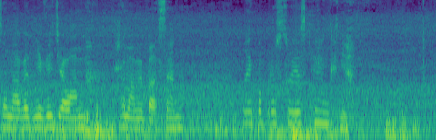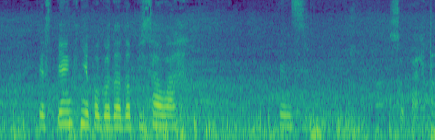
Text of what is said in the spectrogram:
co nawet nie wiedziałam, że mamy basen. No i po prostu jest pięknie. Jest pięknie, pogoda dopisała, więc super.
